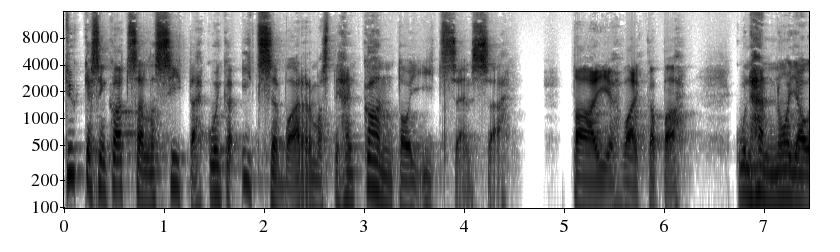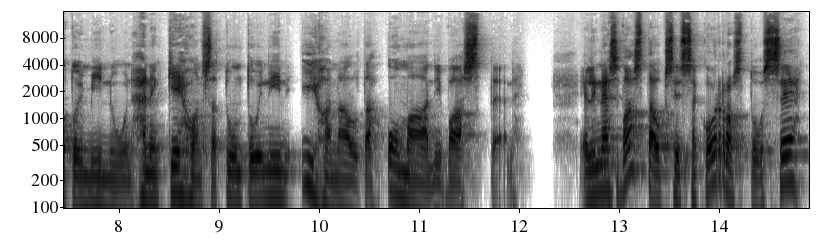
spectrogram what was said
tykkäsin katsella sitä, kuinka itse varmasti hän kantoi itsensä. Tai vaikkapa, kun hän nojautui minuun, hänen kehonsa tuntui niin ihanalta omaani vasten – Eli näissä vastauksissa korostuu se,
